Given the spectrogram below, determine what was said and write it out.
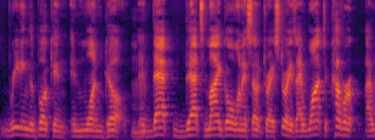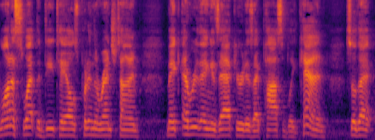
reading the book in, in one go, and that that's my goal when I set up to write stories. I want to cover, I want to sweat the details, put in the wrench time, make everything as accurate as I possibly can, so that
